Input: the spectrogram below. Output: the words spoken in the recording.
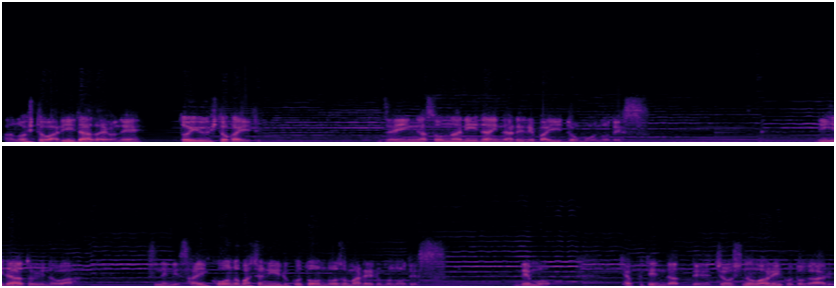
あの人はリーダーだよねという人がいる。全員がそんなリーダーになれればいいと思うのです。リーダーというのは常に最高の場所にいることを望まれるものです。でも、キャプテンだって調子の悪いことがある。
